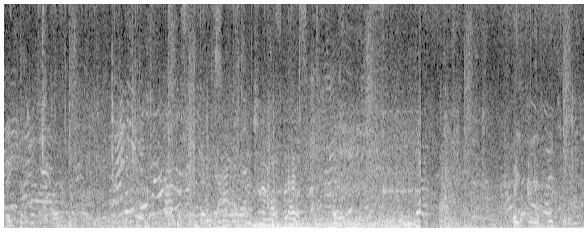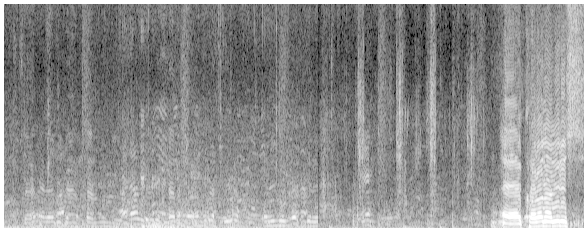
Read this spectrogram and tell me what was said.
Ee, koronavirüs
